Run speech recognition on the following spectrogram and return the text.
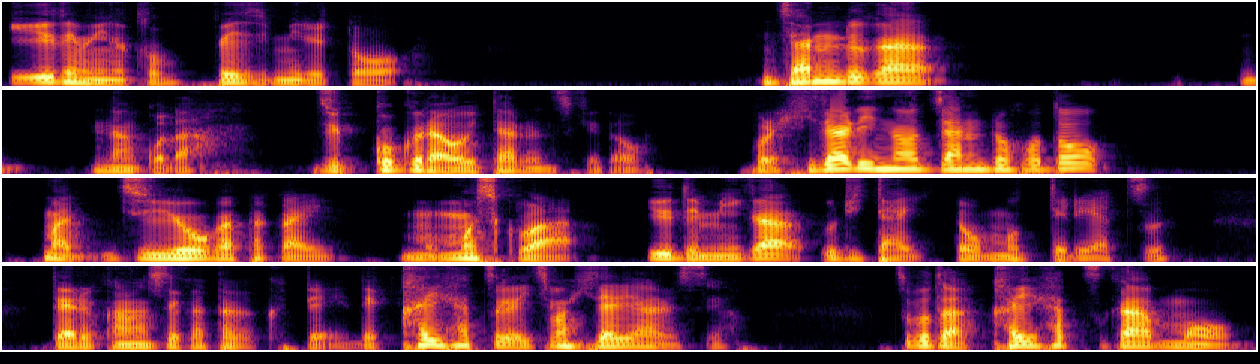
ユーデミのトップページ見ると、ジャンルが、何個だ ?10 個くらい置いてあるんですけど、これ左のジャンルほど、まあ、需要が高い。もしくは、ユーデミが売りたいと思ってるやつである可能性が高くて、で、開発が一番左にあるんですよ。そういうことは、開発がもう、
